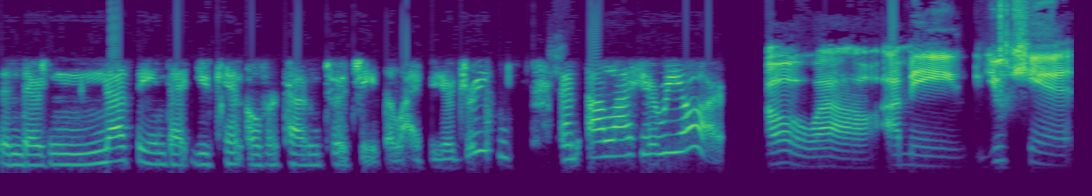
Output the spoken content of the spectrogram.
then there's nothing that you can't overcome to achieve the life of your dreams. And Allah, here we are. Oh wow. I mean, you can't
